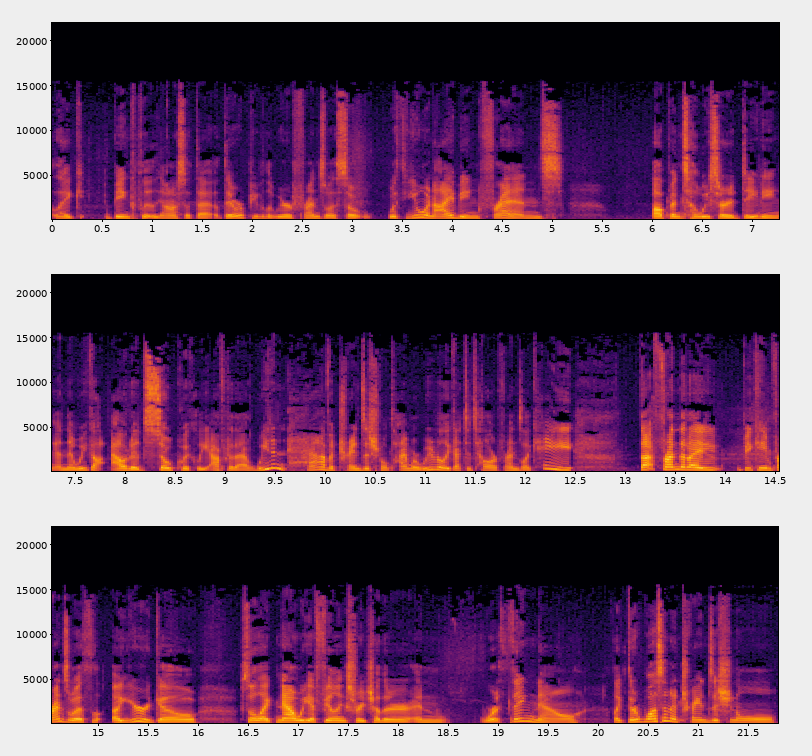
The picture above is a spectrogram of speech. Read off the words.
like being completely honest with that there were people that we were friends with. So with you and I being friends up until we started dating and then we got outed so quickly after that we didn't have a transitional time where we really got to tell our friends like hey that friend that I became friends with a year ago so like now we have feelings for each other and we're a thing now. Like there wasn't a transitional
